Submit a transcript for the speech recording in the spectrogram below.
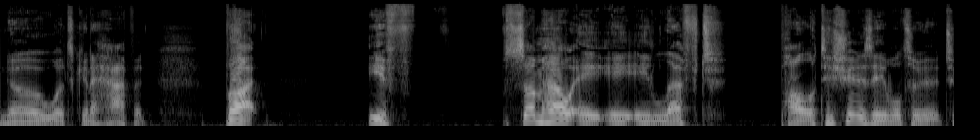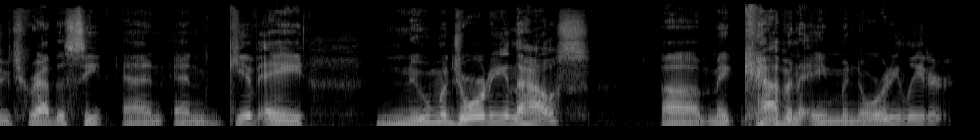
know what's going to happen. But if somehow a, a, a left politician is able to, to, to grab the seat and and give a new majority in the House, uh, make Cavan a minority leader,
